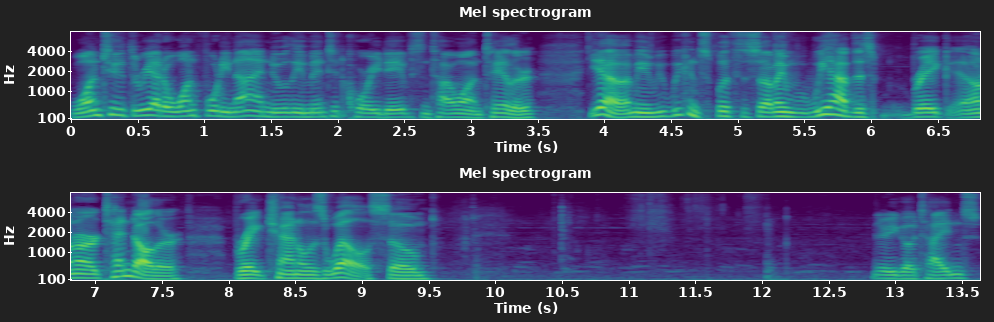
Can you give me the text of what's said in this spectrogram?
One, two, three out of 149, newly minted Corey Davis and Taywan Taylor. Yeah, I mean, we, we can split this up. I mean, we have this break on our $10 break channel as well. So there you go, Titans.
